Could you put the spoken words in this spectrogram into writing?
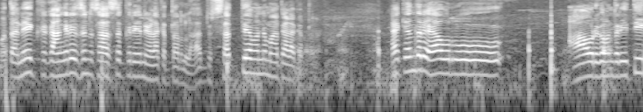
ಮತ್ತು ಅನೇಕ ಕಾಂಗ್ರೆಸ್ನ ಶಾಸಕರು ಏನು ಹೇಳಕತ್ತಾರಲ್ಲ, ಅದು ಸತ್ಯವನ್ನು ಮಾತಾಡಕತ್ತಾರ. ಯಾಕೆಂದರೆ ಅವರು, ಅವ್ರಿಗೆ ಒಂದು ರೀತಿ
